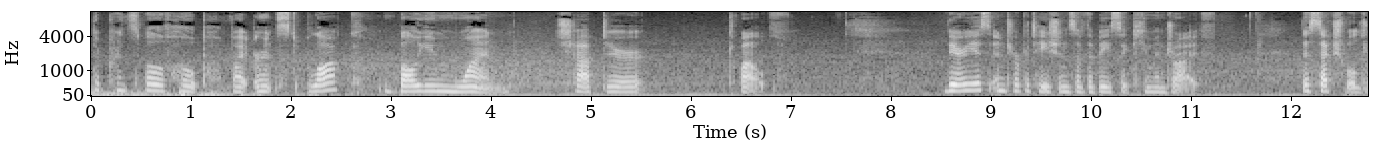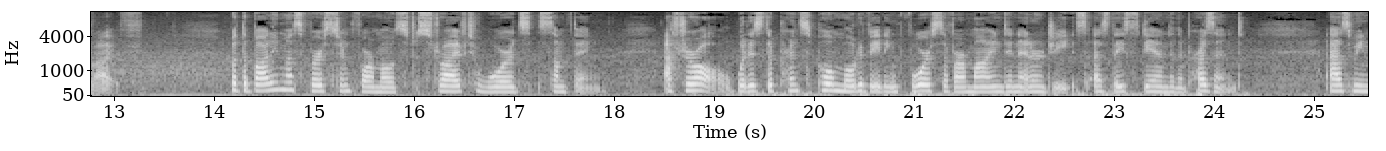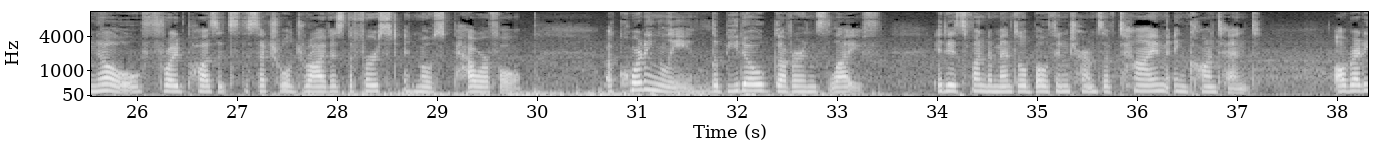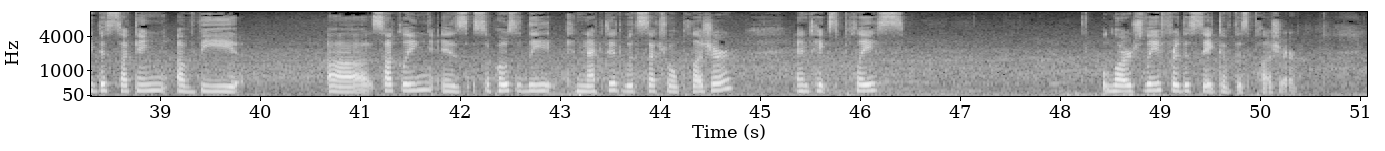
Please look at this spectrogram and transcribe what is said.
The Principle of Hope by Ernst Bloch, Volume 1, Chapter 12. Various interpretations of the basic human drive. The sexual drive. But the body must first and foremost strive towards something. After all, what is the principal motivating force of our mind and energies as they stand in the present? As we know, Freud posits the sexual drive as the first and most powerful. Accordingly, libido governs life. It is fundamental both in terms of time and content. Already, the sucking of the uh, suckling is supposedly connected with sexual pleasure and takes place largely for the sake of this pleasure.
